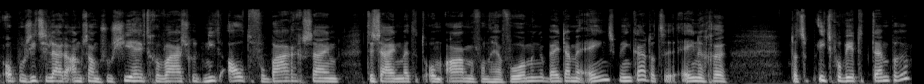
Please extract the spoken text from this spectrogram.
oppositieleider Aung San Suu Kyi heeft gewaarschuwd... niet al te voorbarig zijn, te zijn met het omarmen van hervormingen. Ben je daarmee eens, Minka? Dat, de enige, dat ze iets probeert te temperen?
